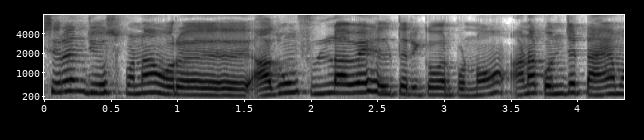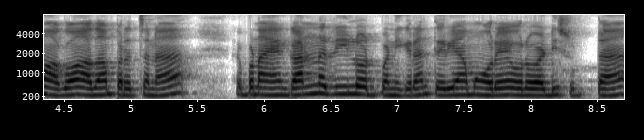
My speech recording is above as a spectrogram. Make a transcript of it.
சிரஞ்ச் யூஸ் பண்ணால் ஒரு அதுவும் ஃபுல்லாகவே ஹெல்த்தை ரிக்கவர் பண்ணும். ஆனால் கொஞ்சம் டைம் ஆகும் அதான் பிரச்சனை. இப்போ நான் என் கன்னை ரீலோட் பண்ணிக்கிறேன். தெரியாமல் ஒரே ஒரு வாட்டி சுட்டேன்.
